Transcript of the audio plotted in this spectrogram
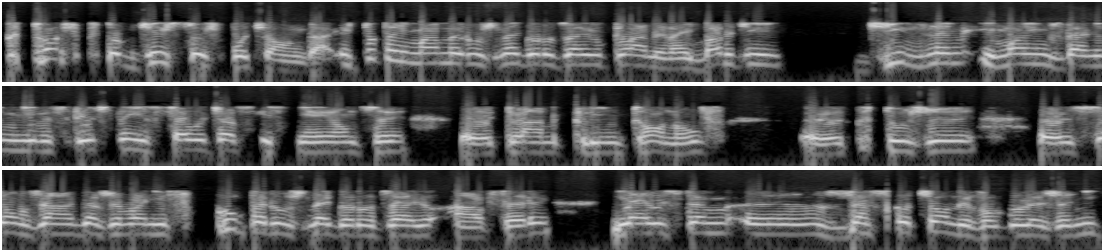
ktoś, kto gdzieś coś pociąga. I tutaj mamy różnego rodzaju plany. Najbardziej dziwnym i moim zdaniem niebezpieczny jest cały czas istniejący e, plan Clintonów, e, którzy e, są zaangażowani w kupę różnego rodzaju afer. Ja jestem zaskoczony w ogóle, że nic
